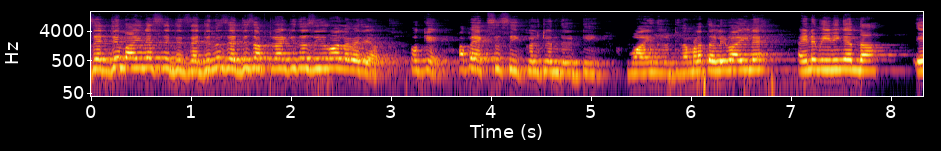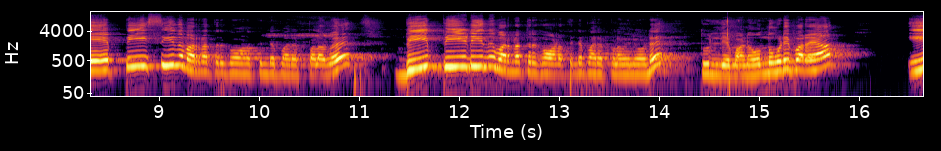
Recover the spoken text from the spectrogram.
സെഡ് മൈനസ് സെഡ് സെഡിൽ നിന്ന് സെഡ് സബ്ട്രാക്ട് ചെയ്താൽ സീറോ അല്ല വരിക? ഓക്കെ അപ്പോൾ എക്സ് എസ് ഈക്വൽ ടു എന്ത് കിട്ടി? വൈ എന്ന് കിട്ടി. നമ്മളെ തെളിവായില്ലേ? അതിന്റെ മീനിങ് എന്താ? എ പി സി എന്ന് പറഞ്ഞ ത്രികോണത്തിന്റെ പരപ്പളവ് ബി പി ഡി എന്ന് പറഞ്ഞ ത്രികോണത്തിന്റെ പരപ്പളവിനോട് തുല്യമാണ്. ഒന്നുകൂടി പറയാം. ഈ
